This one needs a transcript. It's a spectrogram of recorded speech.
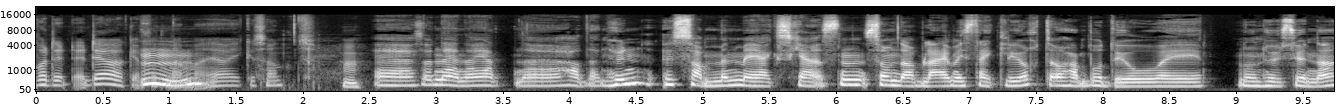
var det, det har jeg ikke fått med mm. meg, ja, ikke sant. Hm. Så den ene av jentene hadde en hund sammen med ekskjæresten, som da ble mistenkeliggjort, og han bodde jo i noen hus unna,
